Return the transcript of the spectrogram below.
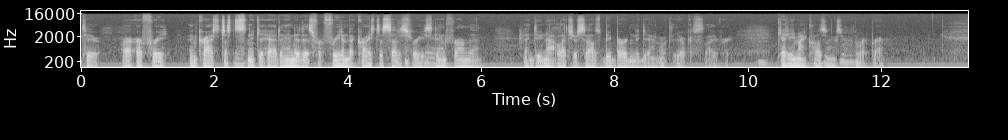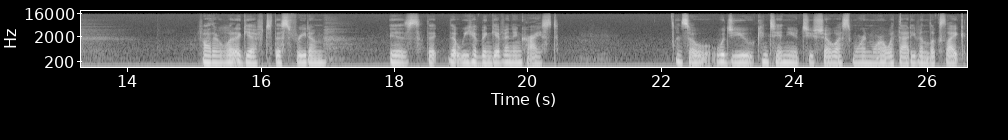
too are, are free in Christ. Just yeah. sneak ahead, and it is for freedom that Christ has set us free. yeah. Stand firm then, and do not let yourselves be burdened again with the yoke of slavery. Katie, you mind closing us with word prayer? Father, what a gift this freedom is that, that we have been given in Christ. And so, would you continue to show us more and more what that even looks like?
